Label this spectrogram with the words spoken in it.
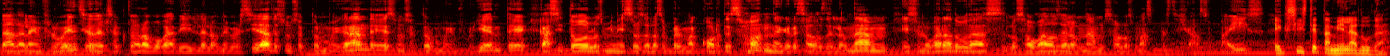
dada la influencia del sector abogadil de la universidad, es un sector muy grande, es un sector muy influyente. Casi todos los ministros de la Suprema Corte son egresados de la UNAM y sin lugar a dudas, los abogados de la UNAM son los más prestigiados del país. Existe también la duda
